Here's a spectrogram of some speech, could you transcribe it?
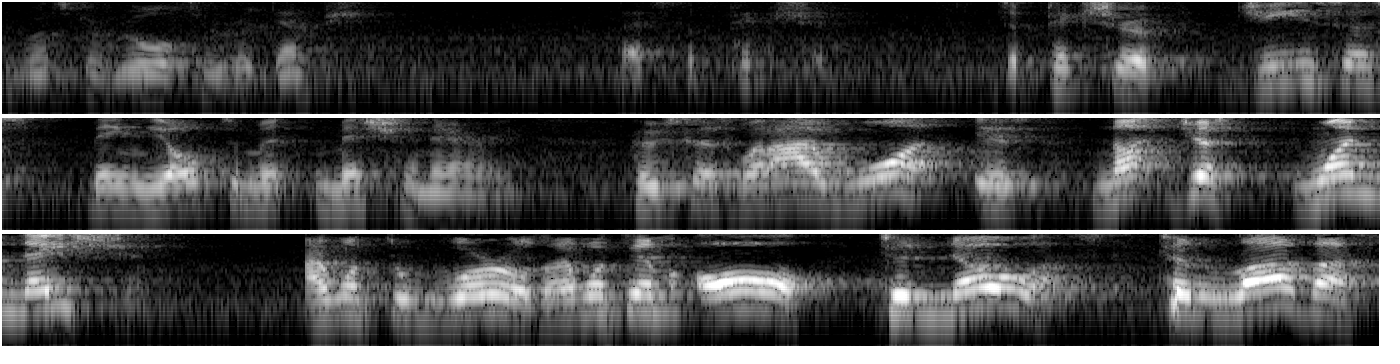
he wants to rule through redemption. That's the picture. It's a picture of Jesus being the ultimate missionary who says, What I want is not just one nation, I want the world. I want them all to know us, to love us,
